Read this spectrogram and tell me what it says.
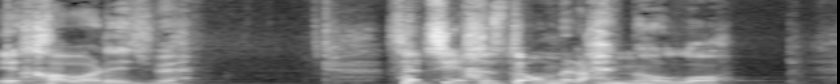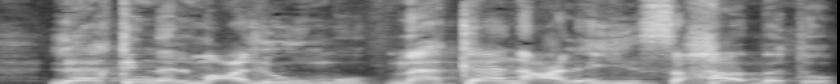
i havarixhëve. Thot Shejh Islami rahimehullah, "Lakin al-ma'lumu ma kana alayhi sahabatu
